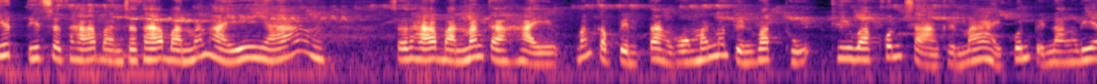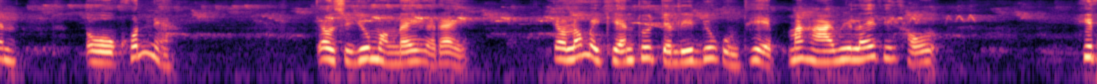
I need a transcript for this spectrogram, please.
ยึดติดสถาบันสถาบันมันหายยังสถาบันมันก็หายมันก็เป็นตั้งของมันมันเป็นวัตถุที่ว่าค้นสร้างขึ้นมาให้คนเป็นนางเลี้ยน โตค้นเนี่ย เจ้าสิยุมองได้ก็ได้ เจ้าลองไปเขียนทุจริตยู่กรุงเทพมหาวิทยาลัยที่เขาฮิต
